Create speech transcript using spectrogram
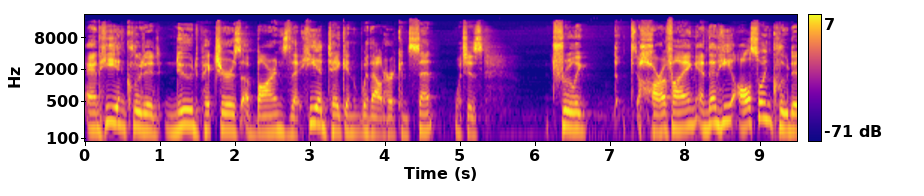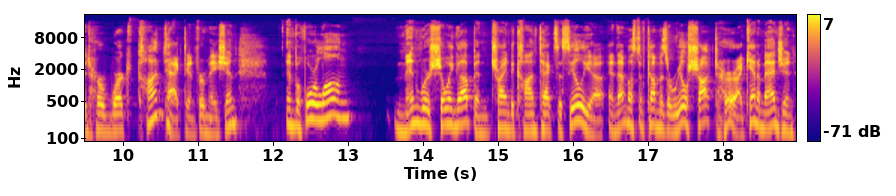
and he included nude pictures of Barnes that he had taken without her consent, which is truly horrifying. And then he also included her work contact information. And before long, men were showing up and trying to contact Cecilia, and that must have come as a real shock to her. I can't imagine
